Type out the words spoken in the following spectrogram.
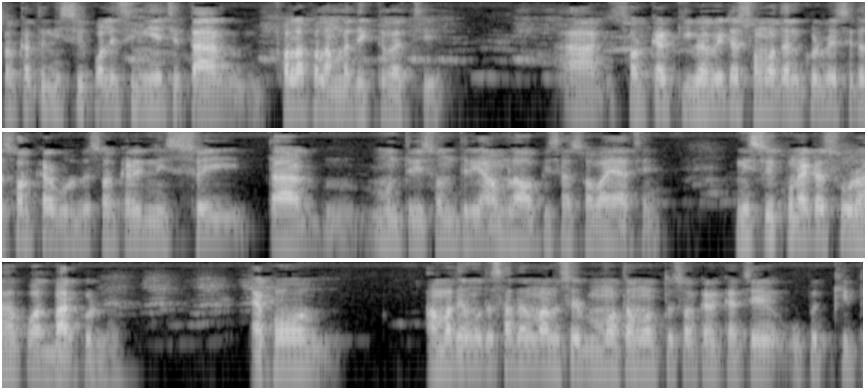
সরকার তো নিশ্চয়ই পলিসি নিয়েছে, তার ফলাফল আমরা দেখতে পাচ্ছি। আর সরকার কীভাবে এটা সমাধান করবে সেটা সরকার বলবে। সরকারের নিশ্চয়ই তার মন্ত্রী, সন্ত্রী, আমলা, অফিসার সবাই আছে। নিশ্চয়ই কোনো একটা সুরাহা পথ বার করবে। এখন আমাদের মতো সাধারণ মানুষের মতামত তো সরকারের কাছে উপেক্ষিত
